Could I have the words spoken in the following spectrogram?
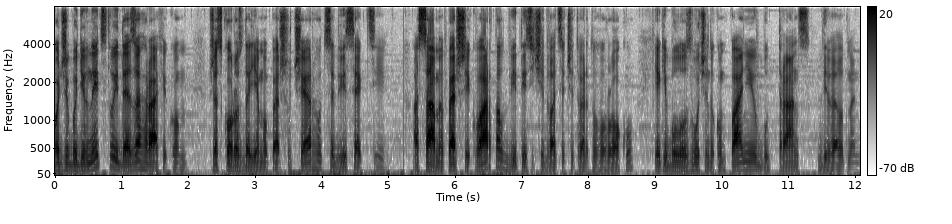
Отже, будівництво йде за графіком. Вже скоро здаємо першу чергу, це дві секції. А саме перший квартал 2024 року, як і було озвучено компанією Budtrans Development.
